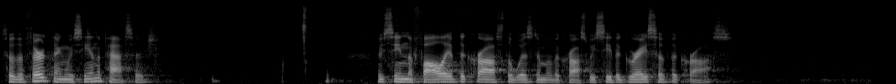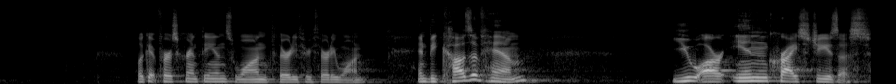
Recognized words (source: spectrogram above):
So, the third thing we see in the passage we've seen the folly of the cross, the wisdom of the cross, we see the grace of the cross. Look at 1 Corinthians 1 30 through 31. And because of him, you are in Christ Jesus,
